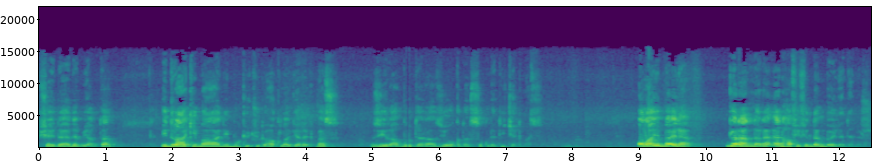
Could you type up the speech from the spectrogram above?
şeyde edebiyatta. İdraki mali bu küçük akla gerekmez. Zira bu terazi o kadar sıkleti çekmez. Olayı böyle görenlere en hafifinden böyle denir.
